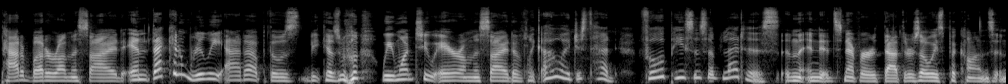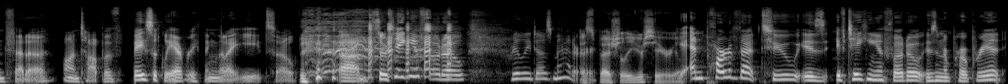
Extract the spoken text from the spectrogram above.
pat of butter on the side. And that can really add up those because we want to err on the side of like, oh, I just had four pieces of lettuce. And and it's never that. There's always pecans and feta on top of basically everything that I eat. So um, so taking a photo really does matter. especially your cereal. And part of that too is if taking a photo isn't appropriate,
